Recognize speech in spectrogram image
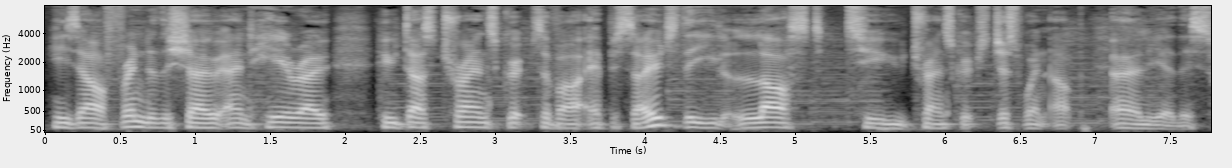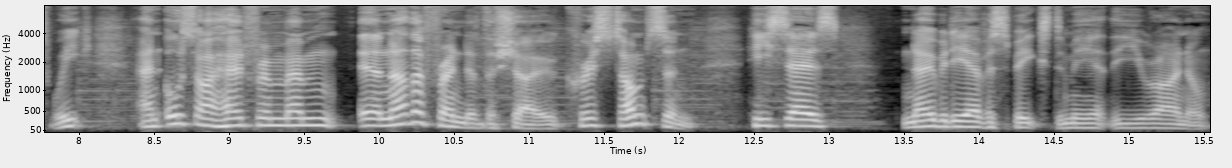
He's our friend of the show and hero who does transcripts of our episodes. The last two transcripts just went up earlier this week. And also, I heard from um, another friend of the show, Chris Thompson. He says, Nobody ever speaks to me at the urinal.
